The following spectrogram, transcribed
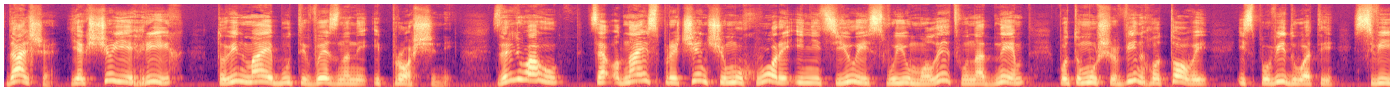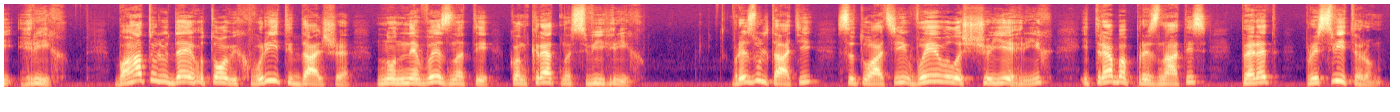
Далі, якщо є гріх, то він має бути визнаний і прощений. Зверніть увагу, це одна із причин, чому хворий ініціює свою молитву над ним, тому що він готовий ісповідувати свій гріх. Багато людей готові хворіти далі, але не визнати конкретно свій гріх. В результаті ситуації виявилось, що є гріх, і треба признатись перед пресвітером.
